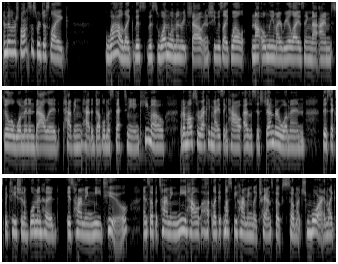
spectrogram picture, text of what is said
and the responses were just like wow like this this one woman reached out and she was like well not only am i realizing that i'm still a woman and valid having had a double mastectomy and chemo but i'm also recognizing how as a cisgender woman this expectation of womanhood is harming me too. And so if it's harming me how, how like it must be harming like trans folks so much more. And like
